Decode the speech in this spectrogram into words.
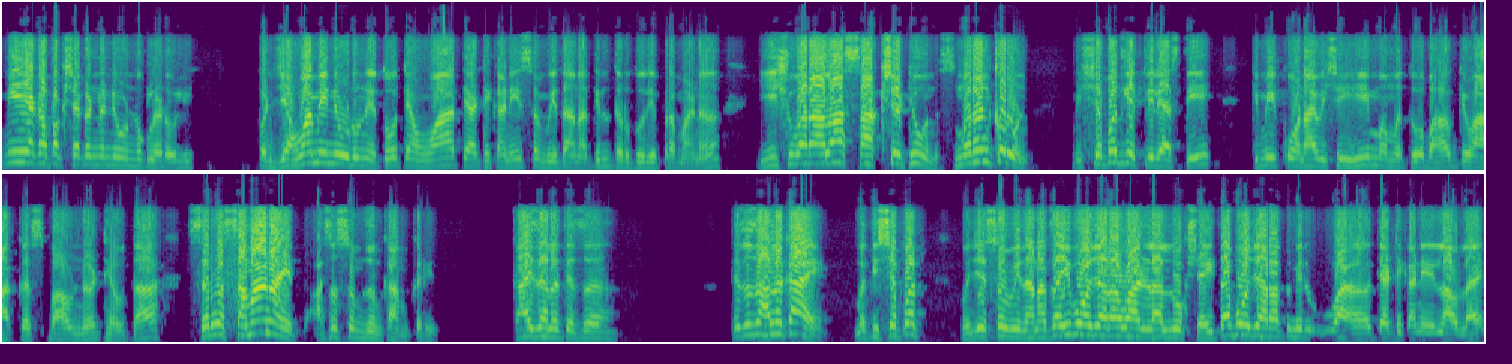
मी एका पक्षाकडनं निवडणूक लढवली. पण जेव्हा मी निवडून येतो तेव्हा त्या ठिकाणी संविधानातील तरतुदीप्रमाणे ईश्वराला साक्ष ठेवून स्मरण करून मी शपथ घेतलेली असती की मी कोणाविषयीही ममत्व भाव किंवा आकस भाव न ठेवता सर्व समान आहेत असं समजून काम करीन. काय झालं त्याचं? त्याचं झालं काय? मग ती शपथ म्हणजे संविधानाचाही बोजारा वाढला लोकशाहीचा बोजारा तुम्ही त्या ठिकाणी लावलाय.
